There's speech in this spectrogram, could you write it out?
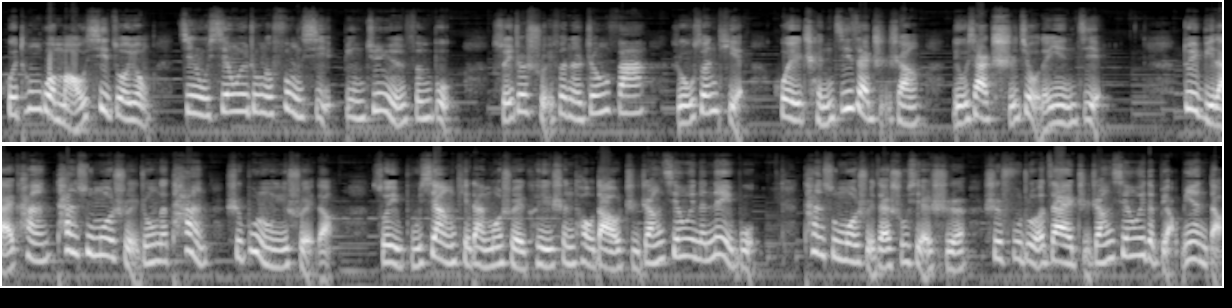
会通过毛细作用进入纤维中的缝隙，并均匀分布。随着水分的蒸发，鞣酸铁会沉积在纸上，留下持久的印记。对比来看，碳素墨水中的碳是不溶于水的，所以不像铁胆墨水可以渗透到纸张纤维的内部。碳素墨水在书写时是附着在纸张纤维的表面的，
